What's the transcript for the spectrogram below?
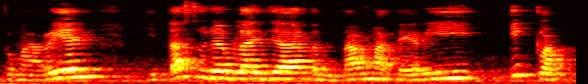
Kemarin kita sudah belajar tentang materi ikhlaq.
